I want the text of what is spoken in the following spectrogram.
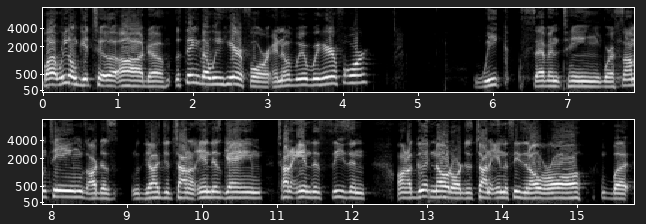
But we're gonna get to uh, the the thing that we here for, and we're we're here for week seventeen, where some teams are just just trying to end this game, trying to end this season on a good note, or just trying to end the season overall. But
